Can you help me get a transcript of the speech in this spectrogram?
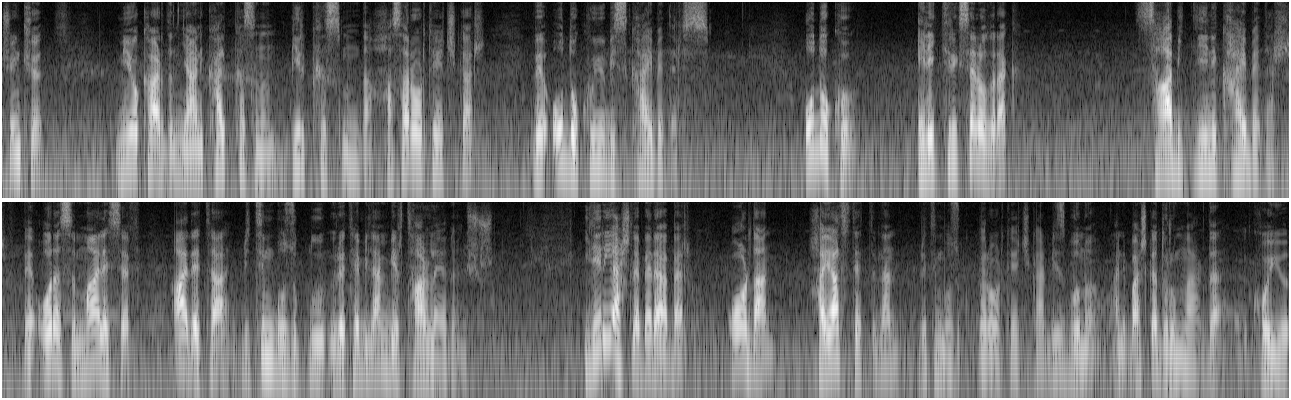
Çünkü miyokardın yani kalp kasının bir kısmında hasar ortaya çıkar ve o dokuyu biz kaybederiz. O doku elektriksel olarak sabitliğini kaybeder ve orası maalesef adeta ritim bozukluğu üretebilen bir tarlaya dönüşür. İleri yaşla beraber oradan hayat tehdit ritim bozuklukları ortaya çıkar. Biz bunu hani başka durumlarda koyuyor,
